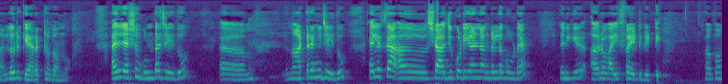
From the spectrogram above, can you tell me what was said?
നല്ലൊരു ക്യാരക്ടർ തന്നു. അതിനുശേഷം ഗുണ്ട ചെയ്തു നാട്ടരങ്ങ് ചെയ്തു. അതിലൊക്കെ ഷാജു കൊടിയാൻ അങ്കളുടെ കൂടെ എനിക്ക് ഓരോ വൈഫായിട്ട് കിട്ടി. അപ്പം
